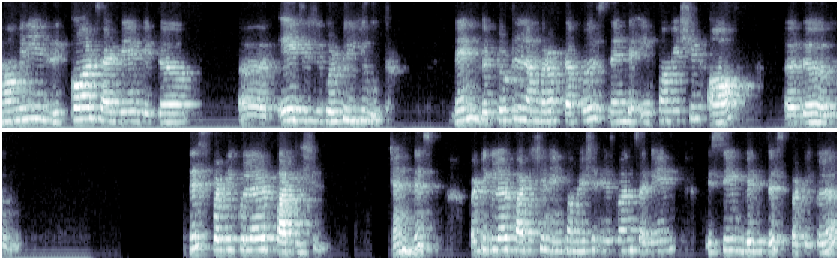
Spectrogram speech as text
how many records are there with the uh, age is equal to youth. Then the total number of tuples, then the information of uh, the this particular partition. And this particular partition information is once again received with this particular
